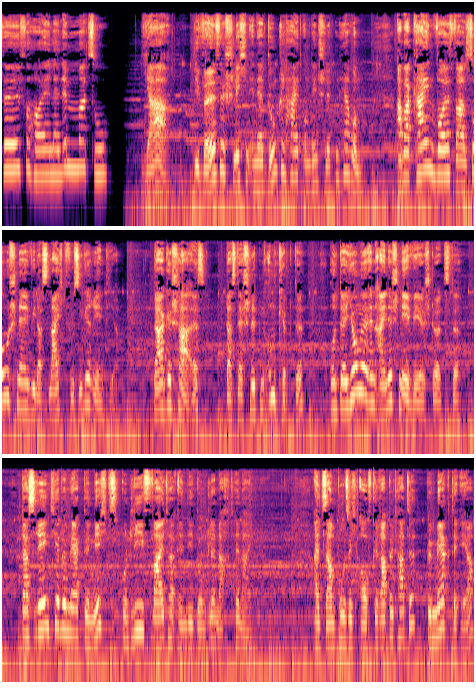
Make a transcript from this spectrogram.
Wölfe heulen immer zu. Ja, die Wölfe schlichen in der Dunkelheit um den Schlitten herum, aber kein Wolf war so schnell wie das leichtfüßige Rentier. Da geschah es, dass der Schlitten umkippte und der Junge in eine Schneewehe stürzte. Das Rentier bemerkte nichts und lief weiter in die dunkle Nacht hinein. Als Sampo sich aufgerappelt hatte, bemerkte er,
